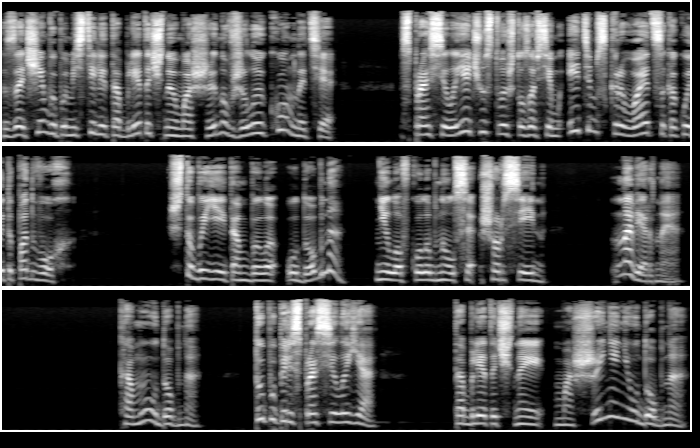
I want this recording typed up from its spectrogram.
зачем вы поместили таблеточную машину в жилой комнате? Спросила я, чувствуя, что за всем этим скрывается какой-то подвох. Чтобы ей там было удобно? Неловко улыбнулся Шорсейн. Наверное. Кому удобно? Тупо переспросила я. Таблеточной машине неудобно?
